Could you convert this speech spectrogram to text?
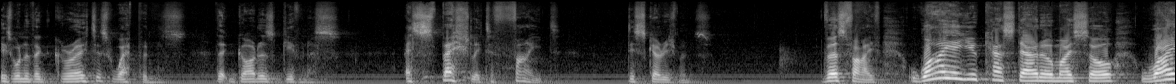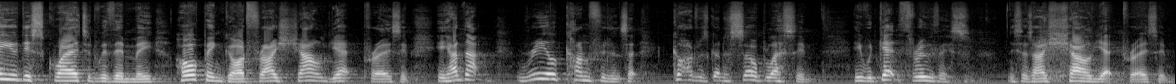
is one of the greatest weapons that God has given us, especially to fight discouragements. Verse 5 Why are you cast down, O my soul? Why are you disquieted within me? Hoping God, for I shall yet praise him. He had that real confidence that God was going to so bless him. He would get through this. He says, I shall yet praise him.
